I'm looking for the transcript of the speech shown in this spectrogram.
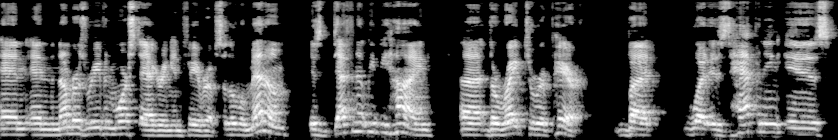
and and the numbers were even more staggering in favor of. So the momentum is definitely behind uh, the right to repair. But what is happening is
